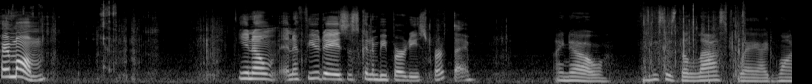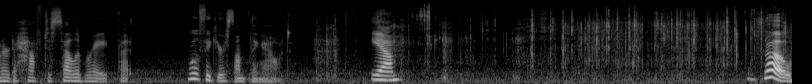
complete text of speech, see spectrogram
Hey, Mom. You know, in a few days it's gonna be Birdie's birthday. I know. And this is the last way I'd want her to have to celebrate, but we'll figure something out. Yeah. So,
